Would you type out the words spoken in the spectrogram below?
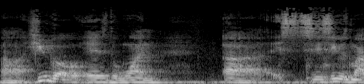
Uh, Hugo is the one uh, since he was my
